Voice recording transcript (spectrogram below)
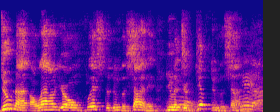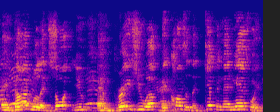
do not allow your own flesh to do the shining. You let your gift do the shining. And God will exhort you and raise you up because of the gifting that He has for you.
